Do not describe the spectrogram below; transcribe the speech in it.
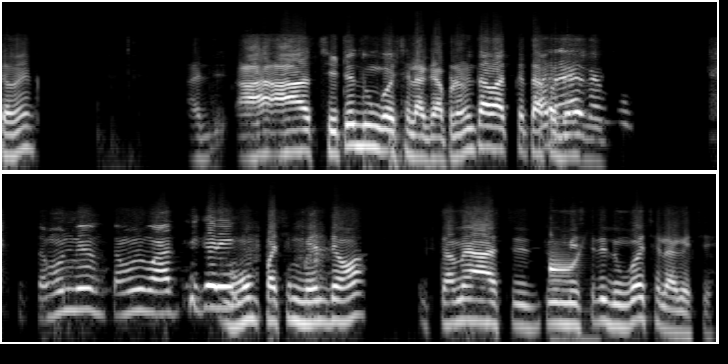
તમે? આ- આ સીટો ડુંગો છે લાગે આપણે તો વાત કરતા આપણે. તમને મેં તમને વાતથી કરી. હું પછી મેલ દે હો. તમે આ તું મિસ્ત્રી ડુંગો છે લાગે છે.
